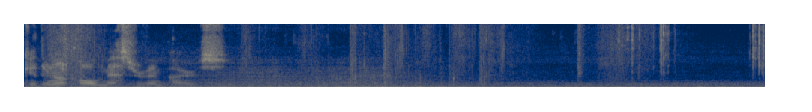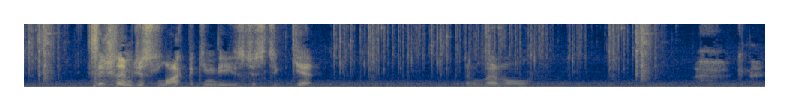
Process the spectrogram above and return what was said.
Okay, they're not all master vampires. Essentially, I'm just lockpicking these just to get a level. Come on.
